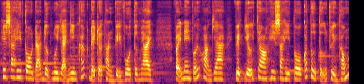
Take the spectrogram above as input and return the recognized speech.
Hisahito đã được nuôi dạy nghiêm khắc để trở thành vị vua tương lai. Vậy nên với hoàng gia, việc giữ cho Hisahito có tư tưởng truyền thống,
